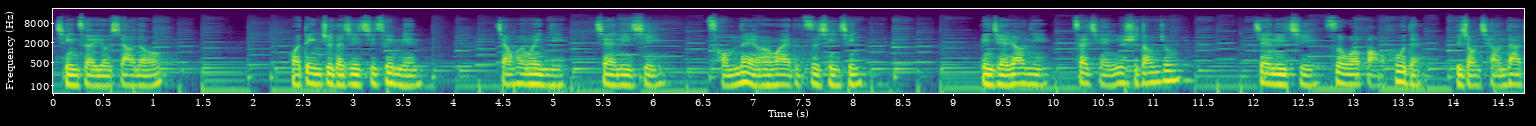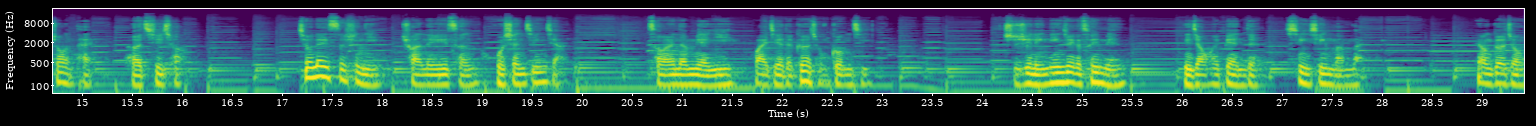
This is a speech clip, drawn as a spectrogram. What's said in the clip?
亲测有效的哦。我定制的这期催眠将会为你建立起从内而外的自信心，并且让你在潜意识当中建立起自我保护的一种强大状态和气场，就类似是你穿了一层护身金甲，从而能免疫外界的各种攻击。持续聆听这个催眠，你将会变得信心满满。让各种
